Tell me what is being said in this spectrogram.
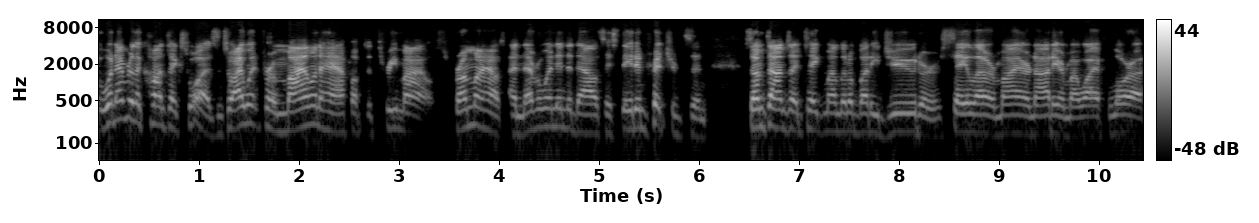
whatever the context was. And so I went for a mile and a half up to three miles from my house. I never went into Dallas. I stayed in Richardson sometimes I'd take my little buddy Jude or Selah or Maya or Nadia or my wife Laura.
